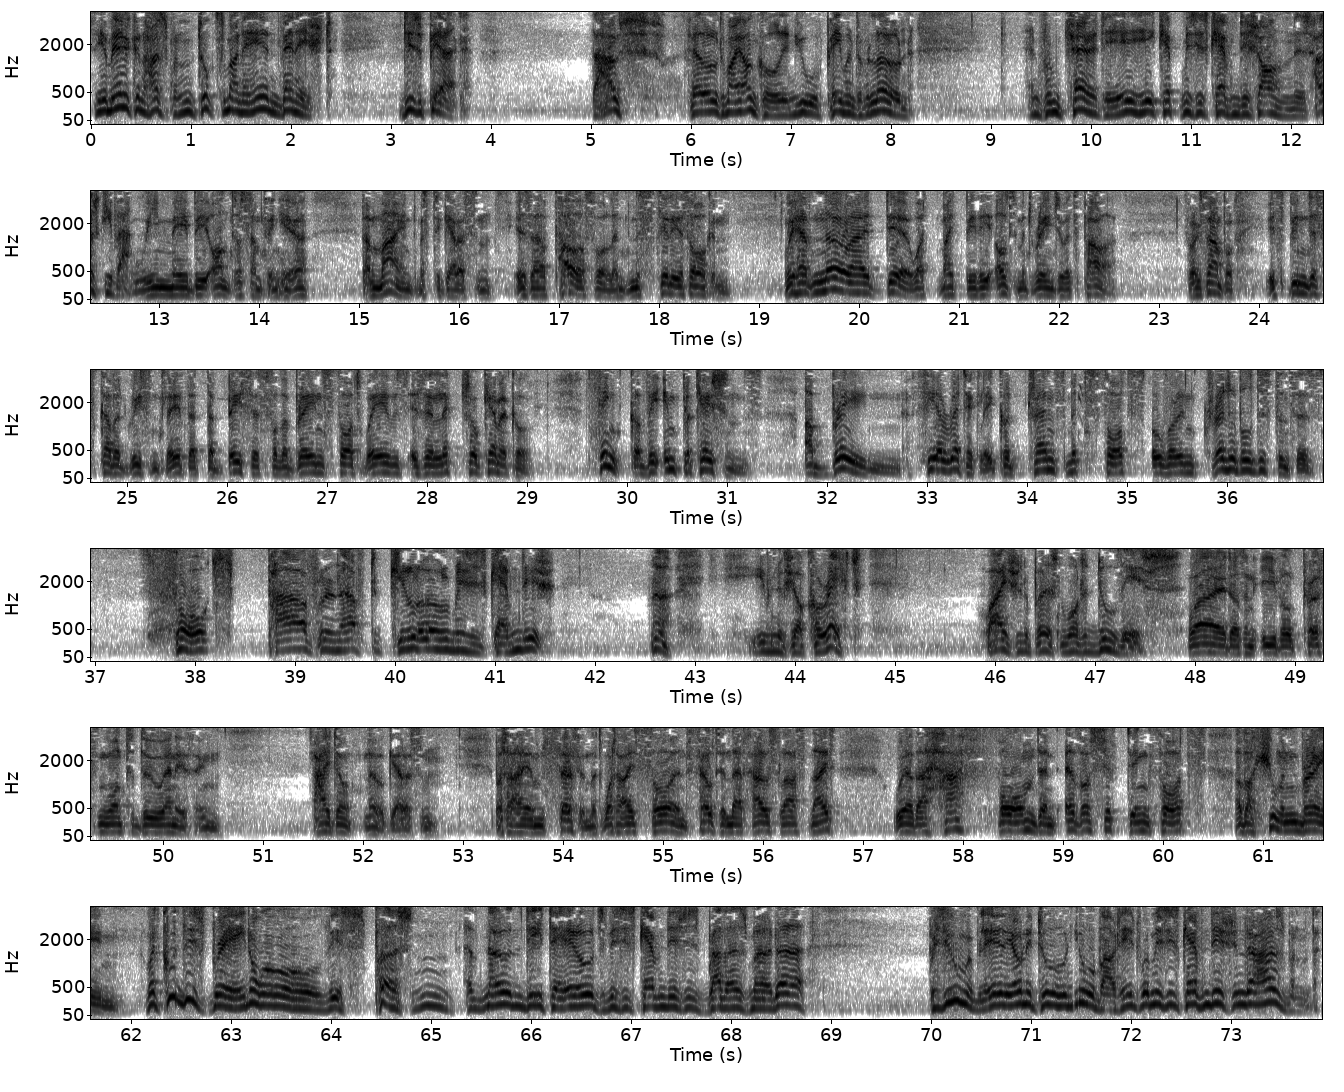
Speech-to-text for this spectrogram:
The American husband took the money and vanished. Disappeared. The house fell to my uncle in lieu of payment of a loan. And from charity, he kept Mrs. Cavendish on as housekeeper. We may be onto something here. The mind, Mr. Garrison, is a powerful and mysterious organ. We have no idea what might be the ultimate range of its power. For example, it's been discovered recently that the basis for the brain's thought waves is electrochemical. Think of the implications. A brain, theoretically, could transmit thoughts over incredible distances. Thoughts powerful enough to kill old Mrs. Cavendish? Huh. Even if you're correct, why should a person want to do this? Why does an evil person want to do anything? I don't know, Garrison. But I am certain that what I saw and felt in that house last night were the half-formed and ever-shifting thoughts of a human brain. But could this brain, or this person, have known details of Mrs. Cavendish's brother's murder? Presumably, the only two who knew about it were Mrs. Cavendish and her husband.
